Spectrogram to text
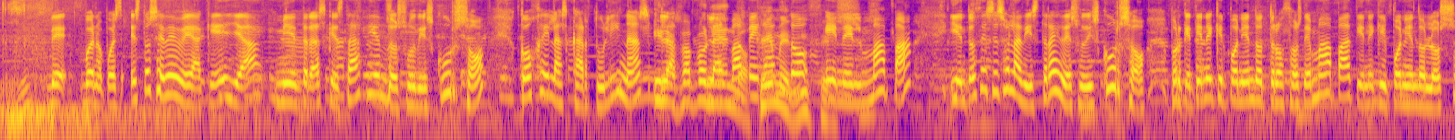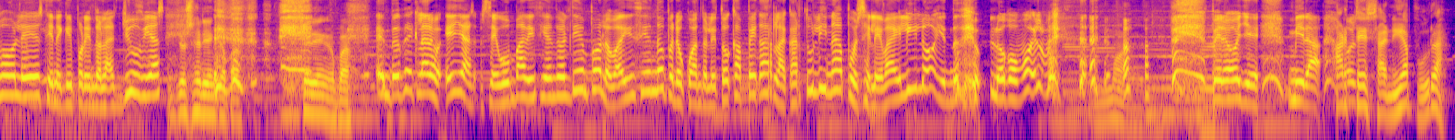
De, bueno, pues esto se debe a que ella, mientras que está haciendo su discurso, coge las cartulinas y las va, poniendo. pegando en el mapa y entonces eso la distrae de su discurso, porque tiene que ir poniendo trozos de mapa, tiene que ir poniendo los soles, tiene que ir poniendo las lluvias. Yo sería incapaz, sería incapaz. Entonces, claro, ella, según va diciendo el tiempo, lo va diciendo, pero cuando le toca pegar la cartulina, pues se le va el hilo y entonces luego vuelve. Pero oye, mira. Artesanía pura.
